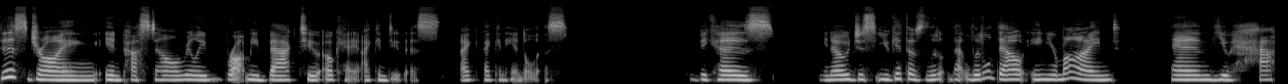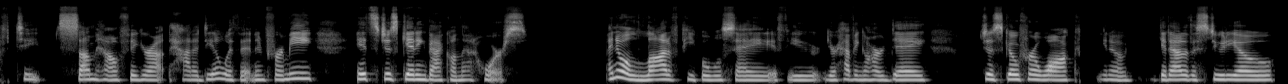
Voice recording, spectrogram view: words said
this drawing in pastel really brought me back to okay, I can do this. I, I can handle this because you know just you get those little that little doubt in your mind and you have to somehow figure out how to deal with it and for me it's just getting back on that horse. I know a lot of people will say if you you're having a hard day just go for a walk you know get out of the studio.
